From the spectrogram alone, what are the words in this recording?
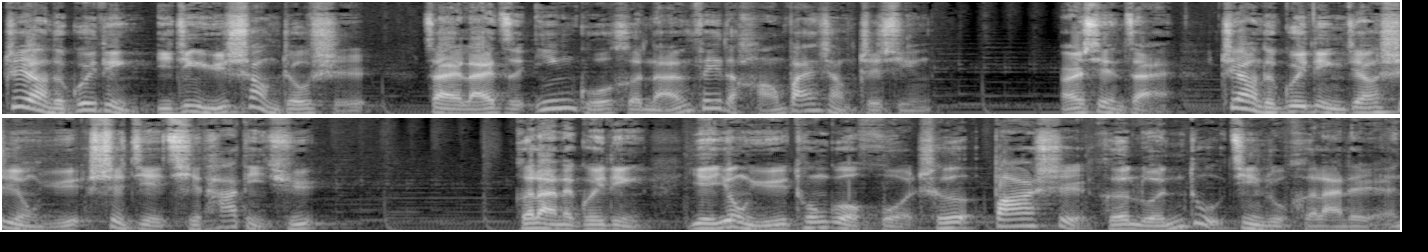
这样的规定已经于上周时在来自英国和南非的航班上执行，而现在这样的规定将适用于世界其他地区。荷兰的规定也用于通过火车、巴士和轮渡进入荷兰的人。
